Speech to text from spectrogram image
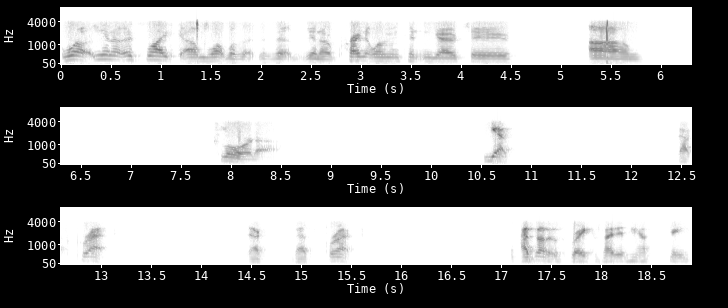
Well, you know, it's like um, what was it? The you know, pregnant women couldn't go to um, Florida. Yes, that's correct. That that's correct. I thought it was great because I didn't have to change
